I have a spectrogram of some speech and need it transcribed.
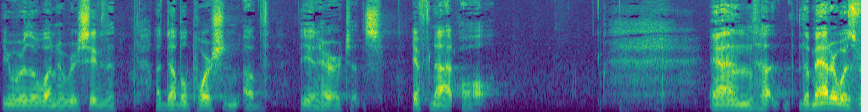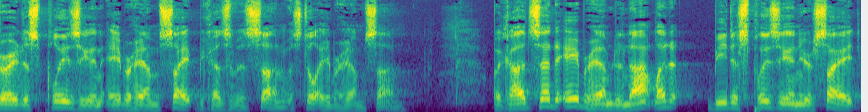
you were the one who received a double portion of the inheritance, if not all. And uh, the matter was very displeasing in Abraham's sight because of his son. It was still Abraham's son. But God said to Abraham, Do not let it be displeasing in your sight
